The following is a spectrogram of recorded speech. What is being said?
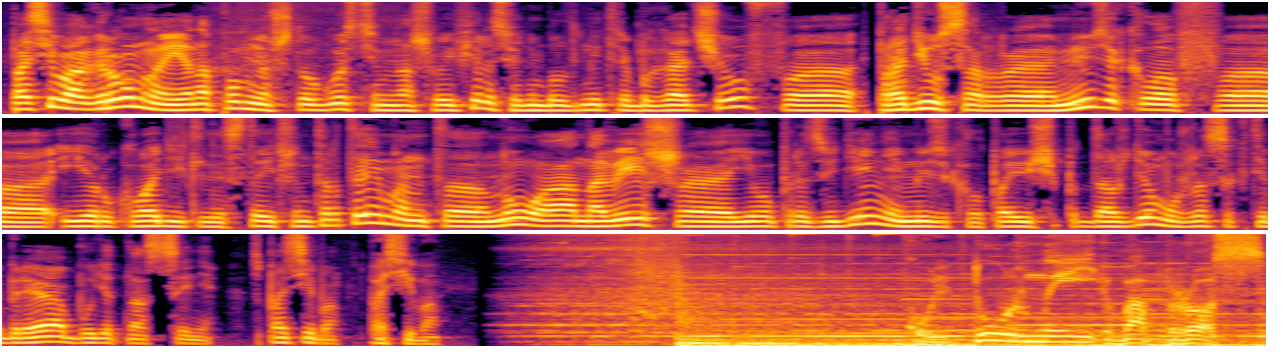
Спасибо огромное. Я напомню, что гостем нашего эфира сегодня был Дмитрий Богачев, э, продюсер э, мюзиклов э, и руководитель Stage Entertainment. Ну а новейшее его произведение, мюзикл «Поющий под дождем» уже с октября будет на сцене. Спасибо. Спасибо. Культурный вопрос.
